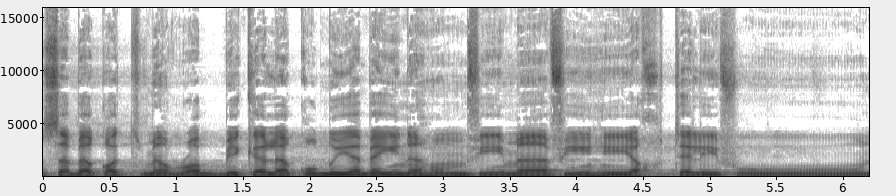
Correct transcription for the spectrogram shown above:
سبقت من ربك لقضي بينهم فيما فيه يختلفون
